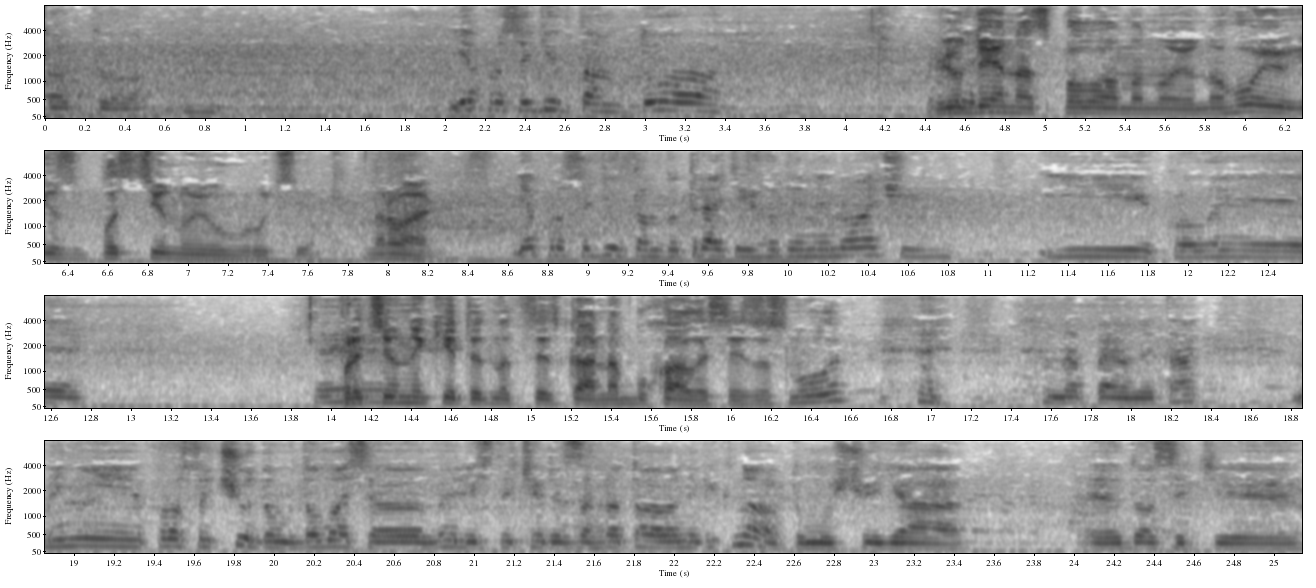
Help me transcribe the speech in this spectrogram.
Тобто я просидів там до. Людина з поломаною ногою і з пластиною в руці. Нормально. Я просидів там до 3 години ночі, і коли. е, Працівники ТЦК набухалися і заснули. напевне, так. Мені просто чудом вдалося вилізти через загратоване вікно, тому що я е, досить е,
